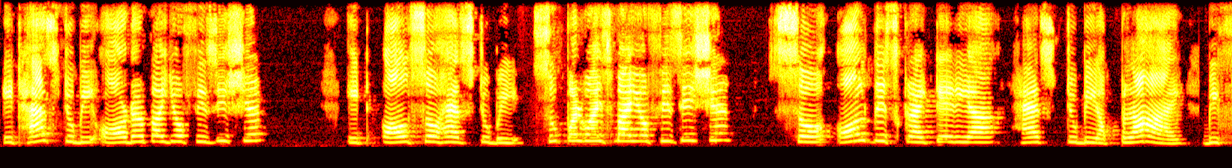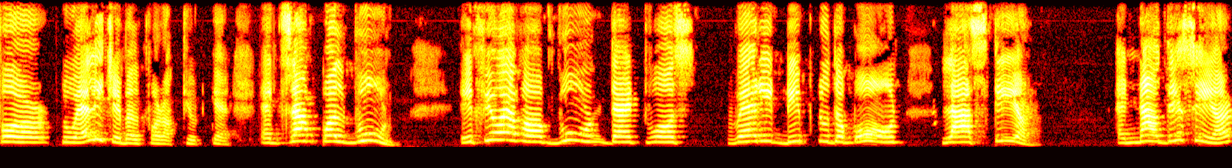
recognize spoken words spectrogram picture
it has to be ordered by your physician. It also has to be supervised by your physician. So all this criteria has to be applied before to eligible for acute care. Example, wound. If you have a wound that was very deep to the bone last year, and now this year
